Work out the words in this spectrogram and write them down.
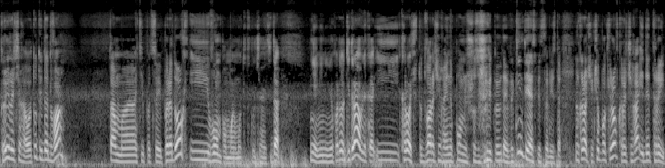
Три рычага. Ось тут іде два. Там, е, типу, цей передок і ВОМ, по-моєму, тут включається. Да. Ні, ні, ні, не передок, гідравліка і. Коротше, тут два рычага, я не пам'ятаю, що за що відповідає. Прикиньте, я спеціаліст. Ну, коротше, якщо блокіровка, рычага іде три.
